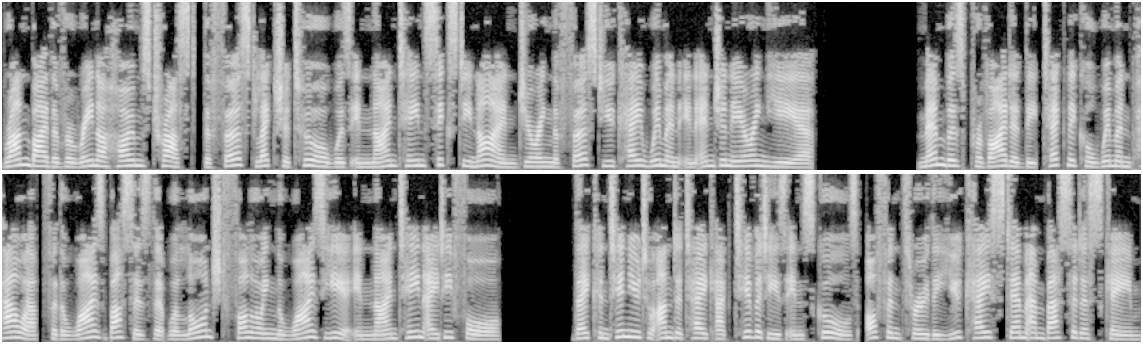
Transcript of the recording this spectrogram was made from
Run by the Verena Holmes Trust, the first lecture tour was in 1969 during the first UK Women in Engineering year. Members provided the technical women power for the WISE buses that were launched following the WISE year in 1984. They continue to undertake activities in schools, often through the UK STEM Ambassador Scheme.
